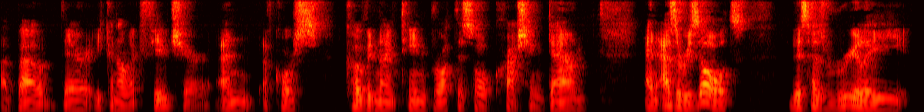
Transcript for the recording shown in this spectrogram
about their economic future. And of course, COVID 19 brought this all crashing down. And as a result, this has really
